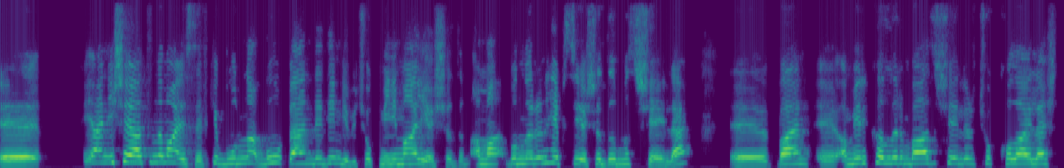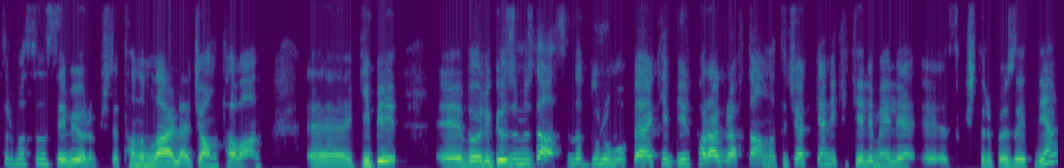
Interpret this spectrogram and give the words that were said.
E, yani iş hayatında maalesef ki bunla, bu ben dediğim gibi çok minimal yaşadım ama bunların hepsi yaşadığımız şeyler. E, ben e, Amerikalıların bazı şeyleri çok kolaylaştırmasını seviyorum. İşte tanımlarla, cam tavan e, gibi e, böyle gözümüzde aslında durumu belki bir paragrafta anlatacakken iki kelimeyle e, sıkıştırıp özetleyen.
